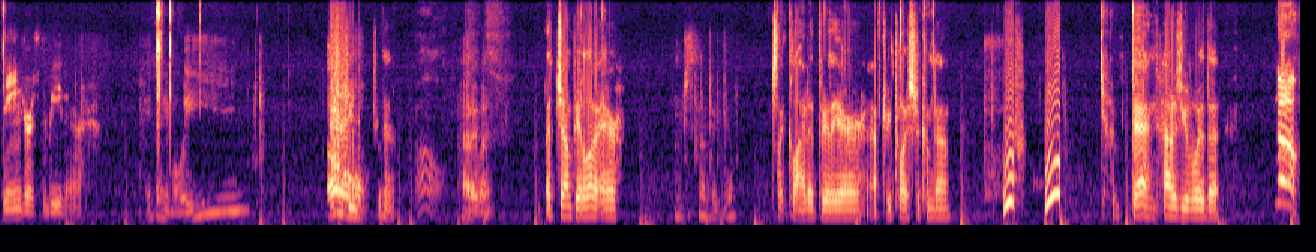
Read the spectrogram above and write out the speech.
dangerous to be there. Hey, Benny boy. Oh! Oh. How do I what? That jump, he had a lot of air. I'm just kind of big deal. Just like glided through the air after he probably should have come down. Woof! Woof! Get him. Ben, how did you avoid that? No!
